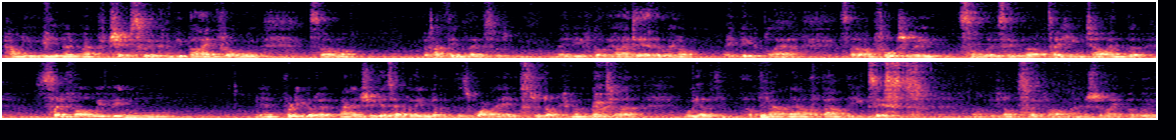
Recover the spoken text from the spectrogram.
how many million OMAP chips we're going to be buying from them. So, not, but I think they've sort of maybe have got the idea that we're not a big player. So unfortunately, some of those things are taking time, but so far we've been you know, pretty good at managing to get everything, but there's one extra document that uh, we have found out about that exists. We've not so far managed to make, but we're,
